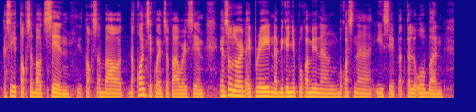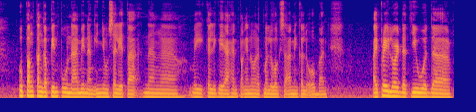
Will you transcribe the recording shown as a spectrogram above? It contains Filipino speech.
kasi it talks about sin. It talks about the consequence of our sin. And so, Lord, I pray na bigyan niyo po kami ng bukas na isip at kalooban upang tanggapin po namin ang inyong salita ng ah, may kaligayahan, Panginoon, at maluwag sa aming kalooban. I pray, Lord, that you would uh,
